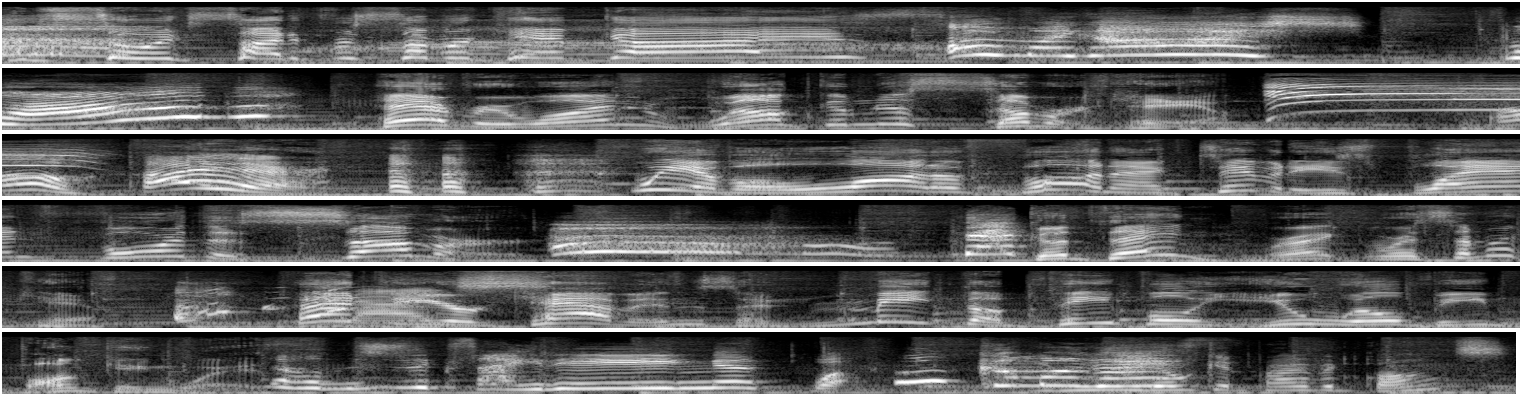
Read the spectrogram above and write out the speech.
I'm so excited for summer camp, guys! Oh my gosh, Bob. Hey everyone, welcome to summer camp. Oh, hi there. We have a lot of fun activities planned for the summer. That's Good thing, we're at, we're at summer camp. Oh, Head to your cabins and meet the people you will be bunking with. oh, this is exciting. What? Oh, come You on, mean we guys. don't get private bunks?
